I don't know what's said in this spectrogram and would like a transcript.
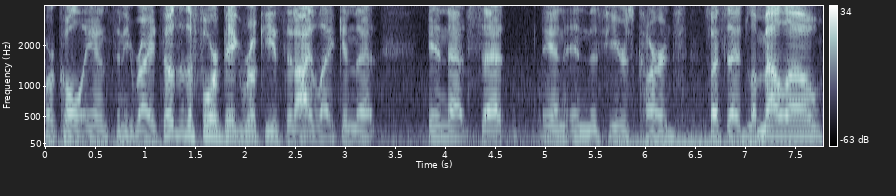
or Cole Anthony, right? Those are the four big rookies that I like in that in that set and in this year's cards. So I said LaMelo,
